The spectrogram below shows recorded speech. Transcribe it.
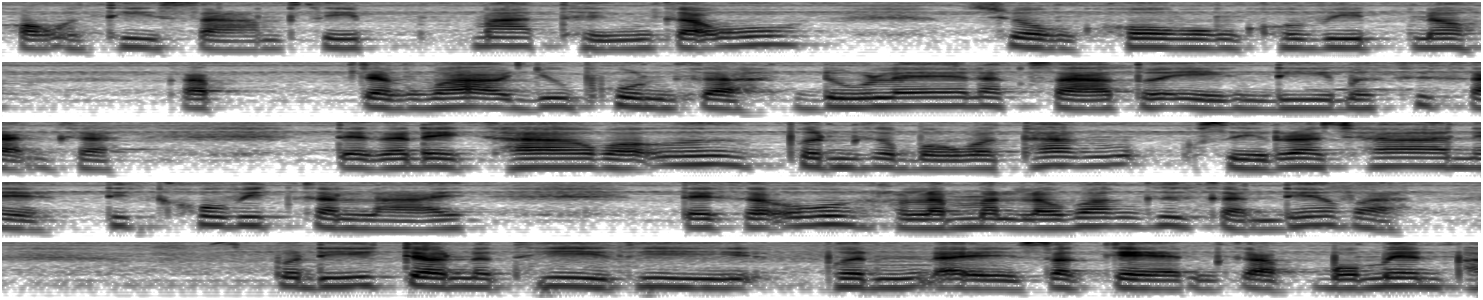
ของวันที่ 30 มาถึงก็โอ้ ช่วงโควงโควิดเนาะกับจังว่าอายุพุ่นก็ดูแลรักษาตัวเองดีมาคือกันค่ะแต่ก็ได้ข่าวว่าเออเพิ่นก็บอกว่าทั้งศรีราชาเนี่ยติดโควิดกันหลาย แต่ก็โอ้ระมัดระวังคือกันเด้อว่าพอดีเจ้าหน้าที่ที่เพิ่นไอ้สแกนกับโบแมนไผ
